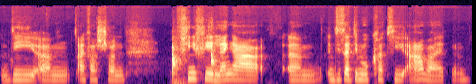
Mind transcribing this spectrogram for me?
die ähm, einfach schon viel, viel länger ähm, in dieser Demokratie arbeiten?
